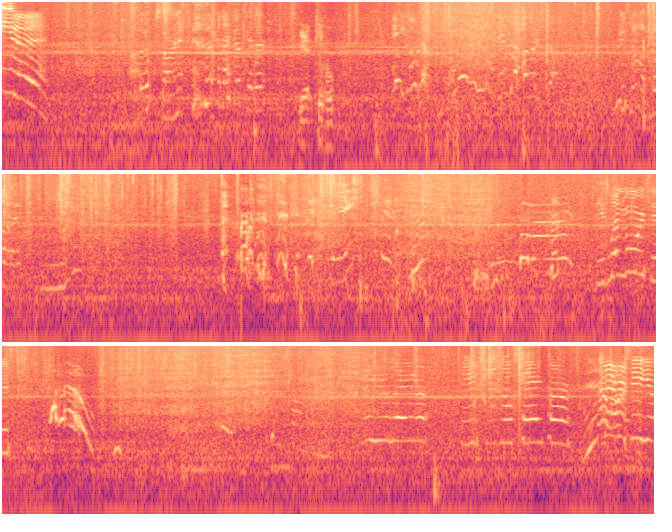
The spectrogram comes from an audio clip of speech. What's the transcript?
eaten. Oops, darn it. Can I go get it? Yeah, careful. Hey, no, no. There's the other stuff. He's not good. There's one more, sis. Woohoo! See you later. Pieces of paper. Hmm? Never see you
